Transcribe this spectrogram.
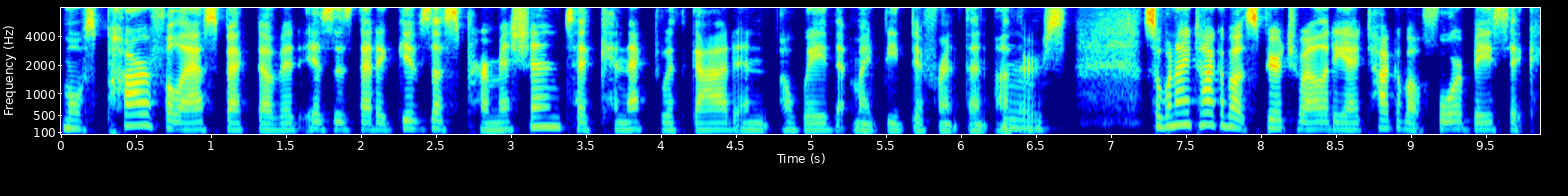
most powerful aspect of it is, is that it gives us permission to connect with God in a way that might be different than mm. others. So when I talk about spirituality, I talk about four basic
